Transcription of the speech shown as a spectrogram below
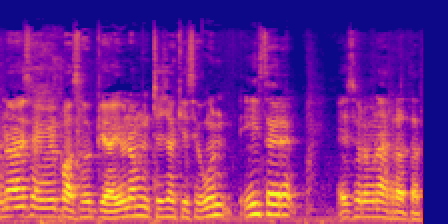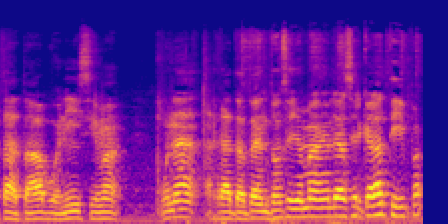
Una vez a mí me pasó que hay una muchacha que según Instagram, eso era una ratatá, estaba buenísima. Una ratatá. Entonces yo me le acerqué a la tipa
